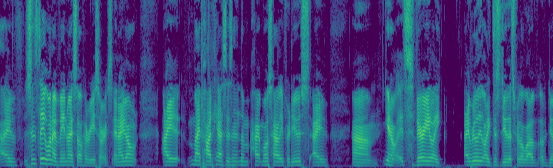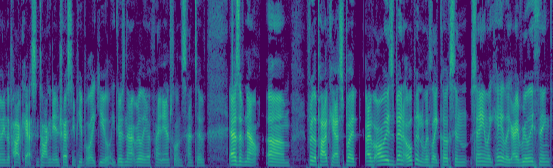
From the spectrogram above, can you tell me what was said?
i've since day one i've made myself a resource and i don't i my podcast isn't the most highly produced. I um you know it's very like I really like just do this for the love of doing the podcast and talking to interesting people like you. Like, there's not really a financial incentive as of now. Um, for the podcast, but I've always been open with like cooks and saying like, hey, like I really think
